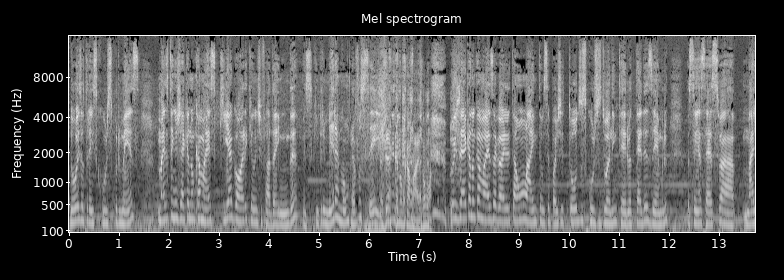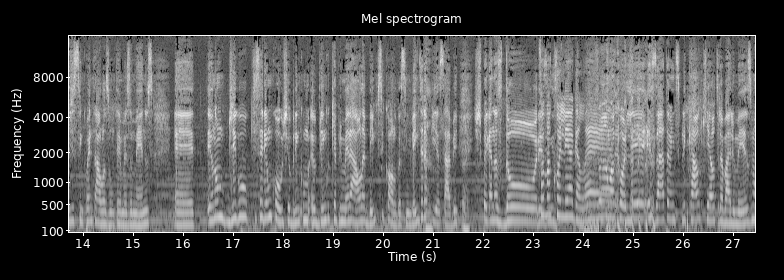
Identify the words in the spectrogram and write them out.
dois ou três cursos por mês. Mas eu tenho Jeca Nunca Mais, que agora, que eu não tinha falado ainda, mas que em primeira mão para vocês. Jeca Nunca Mais, vamos lá. o Jeca Nunca Mais agora ele tá online, então você pode ter todos os cursos do ano inteiro até dezembro. Você tem acesso a mais de 50 aulas, vão ter mais ou menos. É, eu não digo que seria um coach, eu brinco, eu brinco que a primeira aula é bem psicólogo, assim, bem terapia, sabe? A gente pegar nas dores. Vamos acolher a galera. Vamos acolher, exatamente, explicar o que é o trabalho mesmo.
